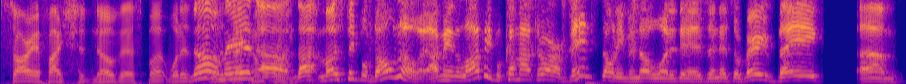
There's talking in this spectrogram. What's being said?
Sorry if I should know this, but what is no what man? Uh, not, most people don't know it. I mean, a lot of people come out to our events don't even know what it is, and it's a very vague, um,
